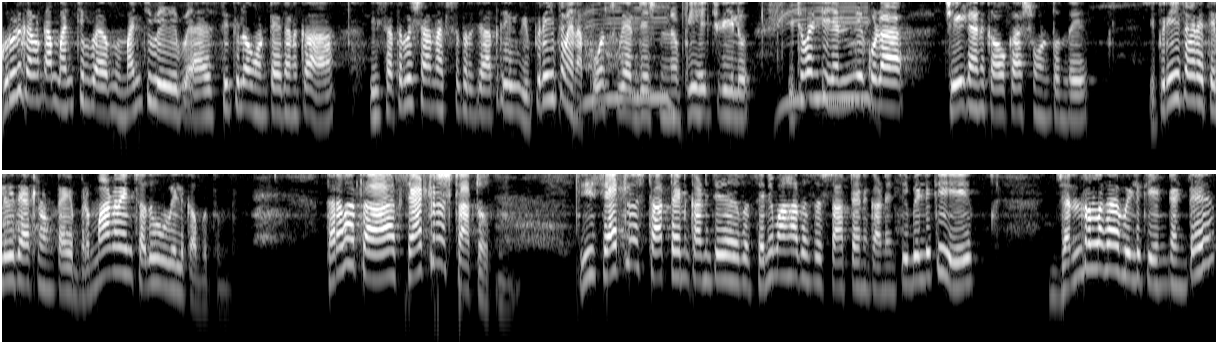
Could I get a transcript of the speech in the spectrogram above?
గురుడు కనుక మంచి మంచి స్థితిలో ఉంటే కనుక ఈ శతభిష నక్షత్ర జాతకులకి విపరీతమైన పోస్ట్ గ్రాడ్యుయేషన్ పిహెచ్డీలు ఇటువంటివన్నీ కూడా చేయడానికి అవకాశం ఉంటుంది. విపరీతమైన తెలివితేటలు ఉంటాయి. బ్రహ్మాండమైన చదువు వీళ్ళకి అబ్బుతుంది. తర్వాత శాటర్న్ స్టార్ట్ అవుతుంది. ఈ శాటర్న్ స్టార్ట్ అయిన కాడి నుంచి శని మహాదశ స్టార్ట్ అయిన కాడి నుంచి వీళ్ళకి జనరల్గా వీళ్ళకి ఏంటంటే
